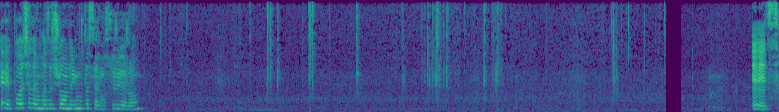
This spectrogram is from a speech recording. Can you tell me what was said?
Evet poğaçalarım hazır. Şu anda yumurta sarımı sürüyorum. Evet,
